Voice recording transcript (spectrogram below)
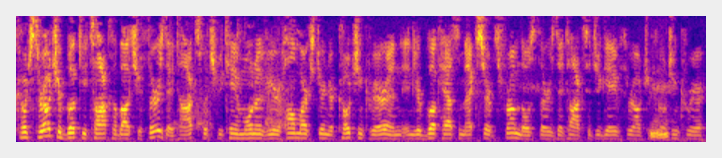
Coach, throughout your book, you talk about your Thursday talks, which became one of your hallmarks during your coaching career, and, and your book has some excerpts from those Thursday talks that you gave throughout your mm-hmm. coaching career.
